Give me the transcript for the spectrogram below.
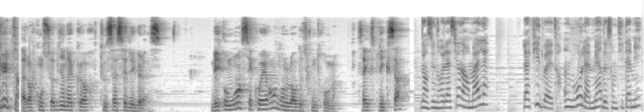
Putain Alors qu'on soit bien d'accord, tout ça c'est dégueulasse. Mais au moins c'est cohérent dans le lore de Troom Troom. Ça explique ça. Dans une relation normale, la fille doit être en gros la mère de son petit ami.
